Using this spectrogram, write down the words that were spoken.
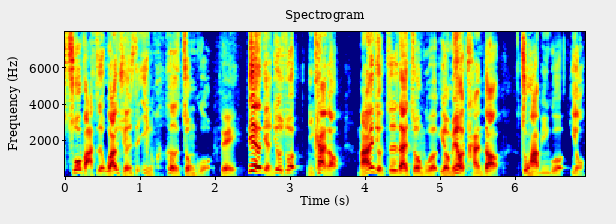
说法是完全是应和中国。对，第二点就是说，你看哦，马英九这是在中国有没有谈到中华民国？有，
